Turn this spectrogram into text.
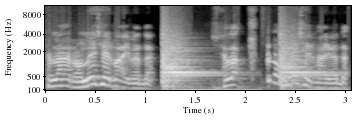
শালা রমেশের ভাই বাদা। শালা রমেশের ভাই বাদা।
